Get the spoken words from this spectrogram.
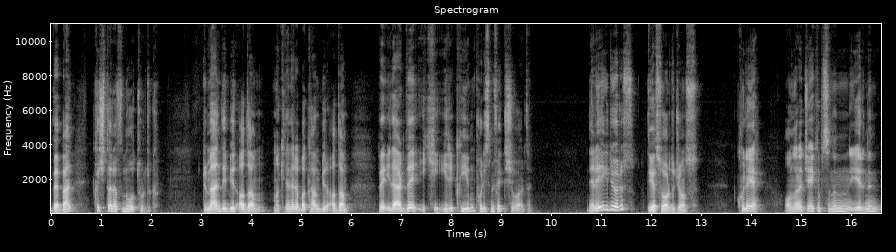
ve ben kıç tarafına oturduk. Dümende bir adam, makinelere bakan bir adam ve ileride iki iri kıyım polis müfettişi vardı. Nereye gidiyoruz? diye sordu Jones. Kuleye. Onlara Jacobson'ın yerinin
